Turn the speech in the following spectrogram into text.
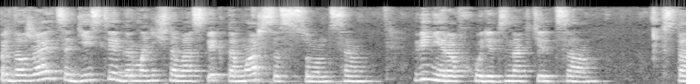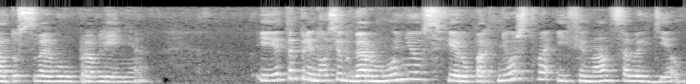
продолжается действие гармоничного аспекта Марса с Солнцем. Венера входит в знак Тельца, в статус своего управления. И это приносит гармонию в сферу партнерства и финансовых дел.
